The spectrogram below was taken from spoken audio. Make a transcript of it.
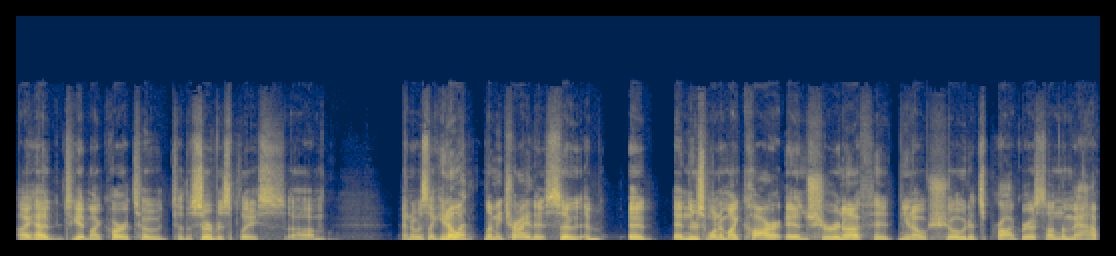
I had to get my car towed to the service place. Um and I was like, "You know what? Let me try this." So uh, uh, and there's one in my car and sure enough, it, you know, showed its progress on the map,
